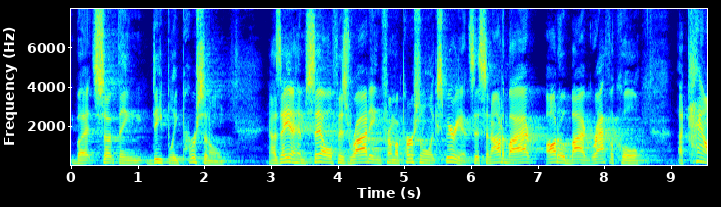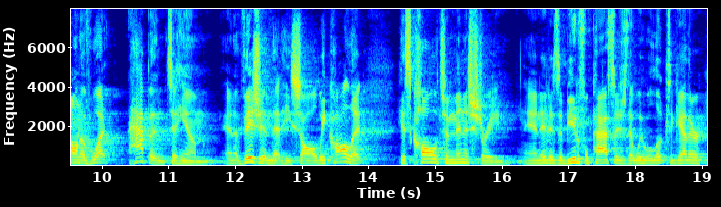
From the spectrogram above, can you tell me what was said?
but something deeply personal. Isaiah himself is writing from a personal experience. It's an autobi- autobiographical account of what happened to him and a vision that he saw. We call it his call to ministry. And it is a beautiful passage that we will look together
